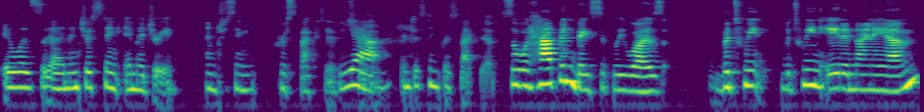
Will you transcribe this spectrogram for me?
it was an interesting imagery Interesting perspective. too. yeah interesting perspective So what happened basically was between between 8 and 9 a.m.,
